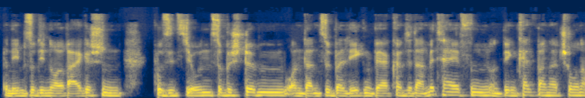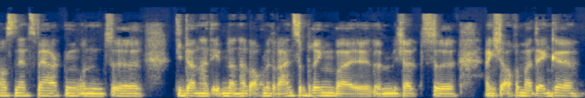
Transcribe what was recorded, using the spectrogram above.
dann eben so die neuralgischen Positionen zu bestimmen und dann zu überlegen, wer könnte da mithelfen und wen kennt man halt schon aus Netzwerken und äh, die dann halt eben dann halt auch mit reinzubringen, weil ähm, ich halt äh, eigentlich auch immer denke,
